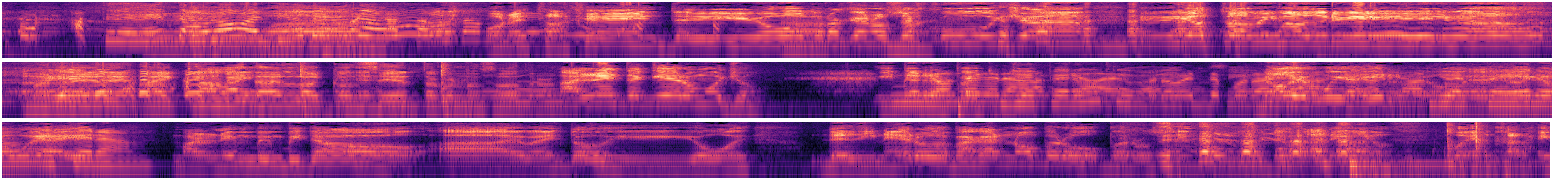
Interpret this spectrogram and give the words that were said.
Tremenda voz, voz. Con esta gente y otra que nos escucha y hasta mi madrina. Marlene, hay que invitarlo al concierto con nosotros. Marlene, te quiero mucho. Y te respeto. gracias. Yo espero que No, yo voy a ir. A- espero, voy a ir. espera. Marlene me ha invitado a eventos y yo voy de dinero de pagar, no, pero, pero sí con mucho cariño voy a estar ahí.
